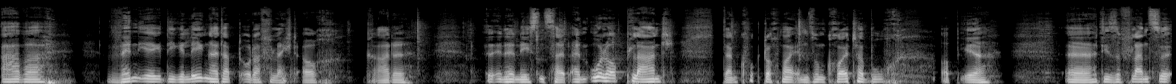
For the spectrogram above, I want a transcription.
aber wenn ihr die Gelegenheit habt oder vielleicht auch gerade in der nächsten Zeit einen Urlaub plant, dann guckt doch mal in so ein Kräuterbuch, ob ihr äh, diese Pflanze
